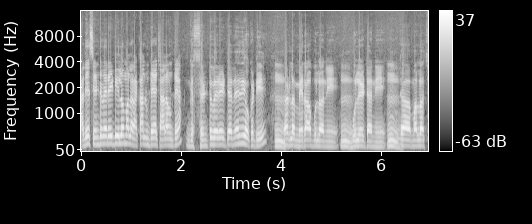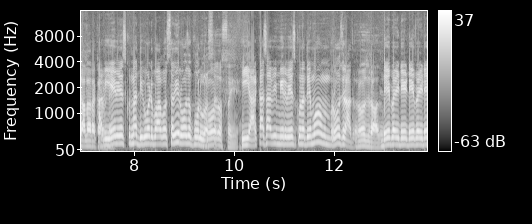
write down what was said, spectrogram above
అదే సెంట్ వెరైటీలో మళ్ళీ రకాలు ఉంటాయా చాలా ఉంటాయా? ఇంకా సెంట్ వెరైటీ అనేది ఒకటి. దాంట్లో మెరాబుల్ అని బుల్లెట్ అని ఇంకా మళ్ళీ చాలా రకాలు అవి ఏ వేసుకున్నా దిగుబడి బాగా వస్తుంది రోజు పూలు రోజు వస్తాయి. ఈ అర్కాసావి మీరు వేసుకున్నదేమో రోజు రాదు. రోజు రాదు. Day by day day by day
